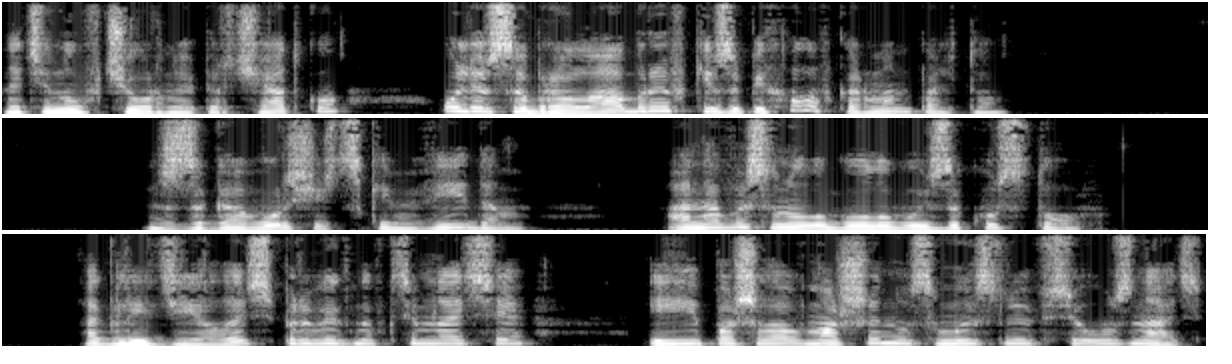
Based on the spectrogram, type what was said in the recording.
Натянув черную перчатку, Оля собрала обрывки и запихала в карман пальто. С заговорщицким видом она высунула голову из-за кустов, огляделась, привыкнув к темноте, и пошла в машину с мыслью все узнать.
